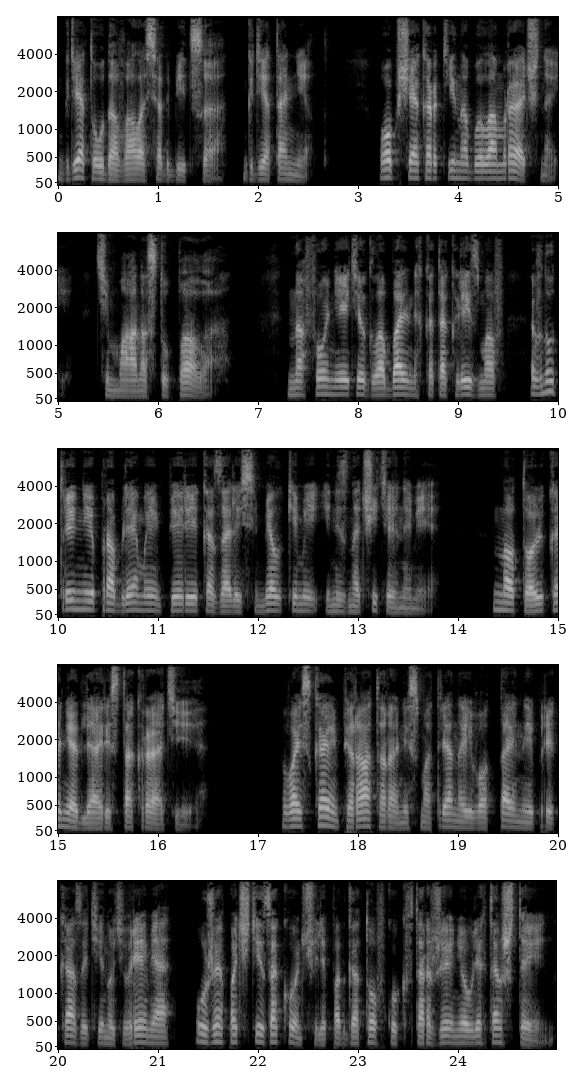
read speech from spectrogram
Где-то удавалось отбиться, где-то нет. Общая картина была мрачной, тьма наступала. На фоне этих глобальных катаклизмов внутренние проблемы империи казались мелкими и незначительными. Но только не для аристократии. Войска императора, несмотря на его тайные приказы тянуть время, уже почти закончили подготовку к вторжению в Лихтенштейн.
